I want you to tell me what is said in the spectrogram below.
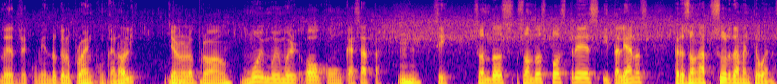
les recomiendo que lo prueben con canoli. Yo no lo he probado. Muy, muy, muy. O con casata. Sí, son dos, son dos postres italianos, pero son absurdamente buenos.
